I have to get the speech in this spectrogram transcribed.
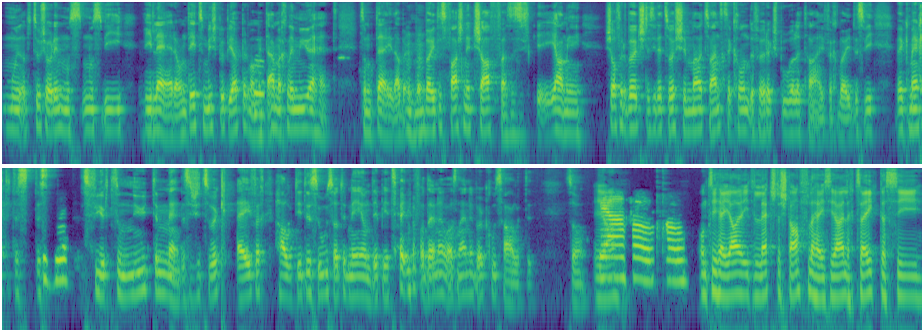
muss, oder Zuschauerin muss, muss wie, wie lernen. Und ich zum Beispiel bin jemand, der mit dem ein bisschen Mühe hat, zum Teil. Aber weil ich das fast nicht schaffe. Also es ist, ich habe mich schon verwünscht, dass ich dazwischen mal 20 Sekunden vorgespult habe. Einfach, weil ich das wie, weil ich gemerkt habe, das, das, das führt zu nichts mehr. Das ist jetzt wirklich einfach, halte ich das aus oder nicht? Und ich bin jetzt einer von denen, was es nicht wirklich aushalten. So. Ja, voll, voll. Und sie haben ja in der letzten Staffel haben sie ja eigentlich gezeigt, dass sie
